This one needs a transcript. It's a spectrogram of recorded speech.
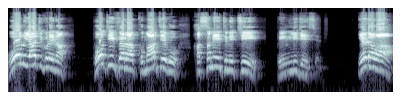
ఓను యాజకుడైన పోతీఫెర కుమార్తెకు అసనేతినిచ్చి పెళ్ళి చేశాడు. ఏడవ.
